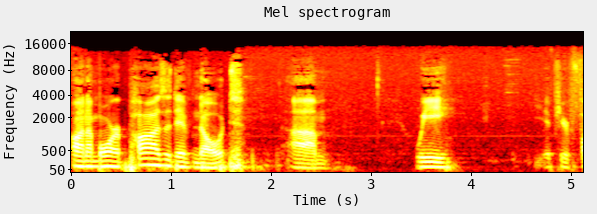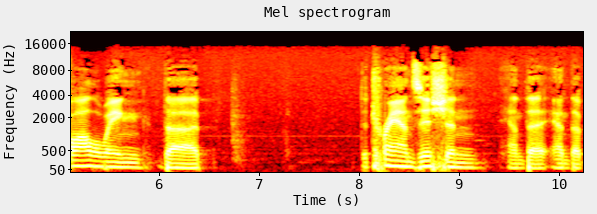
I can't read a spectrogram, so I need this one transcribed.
on a more positive note, um, we, if you're following the the transition and the and the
